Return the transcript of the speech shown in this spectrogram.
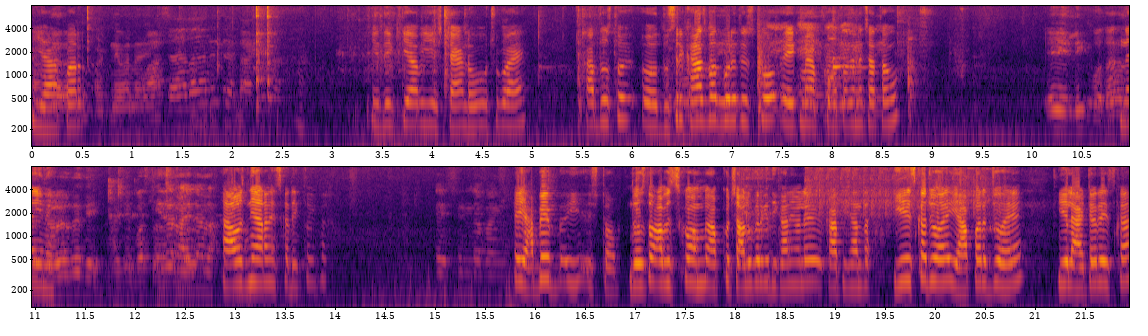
यहाँ पर वाला है। ये देखिए अब ये स्टैंड हो चुका है। आप दोस्तों दूसरी खास बात बोले तो इसको एक मैं आपको बता देना चाहता हूँ। ए लिख बता ना नहीं, नहीं। थे। मुझे बस आवाज़ नहीं आ रहा है इसका देखो एक बार। ए, यहाँ पे स्टॉप दोस्तों अब इसको हम आपको चालू करके दिखाने वाले काफ़ी शानदार ये इसका जो है यहाँ पर जो है ये लाइटर है इसका।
